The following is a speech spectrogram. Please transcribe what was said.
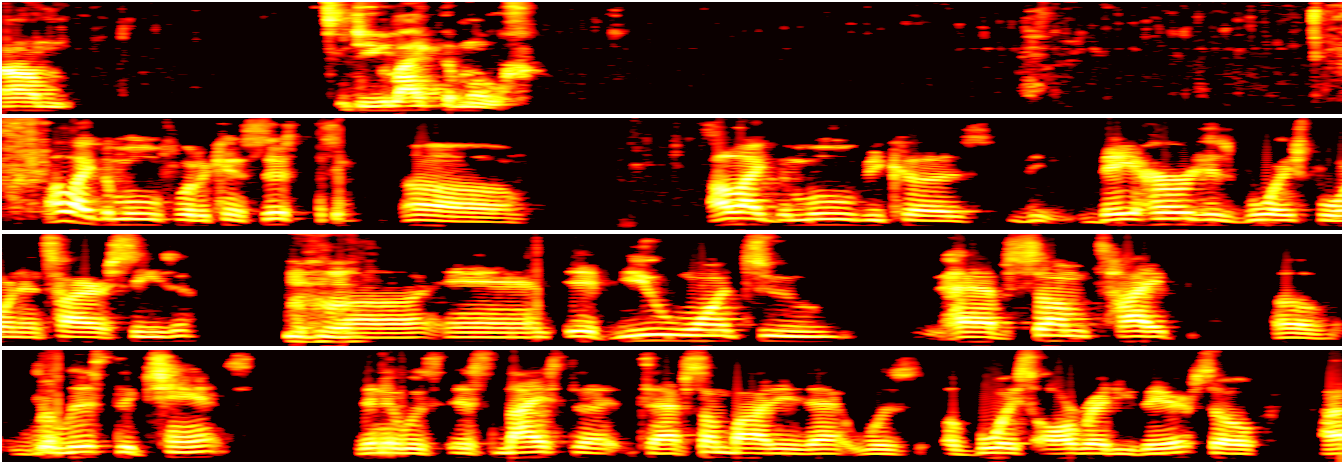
Um, do you like the move? I like the move for the consistency. Um, I like the move because the, they heard his voice for an entire season. Mm-hmm. Uh, and if you want to have some type of realistic chance, then it was it's nice to, to have somebody that was a voice already there. So I,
